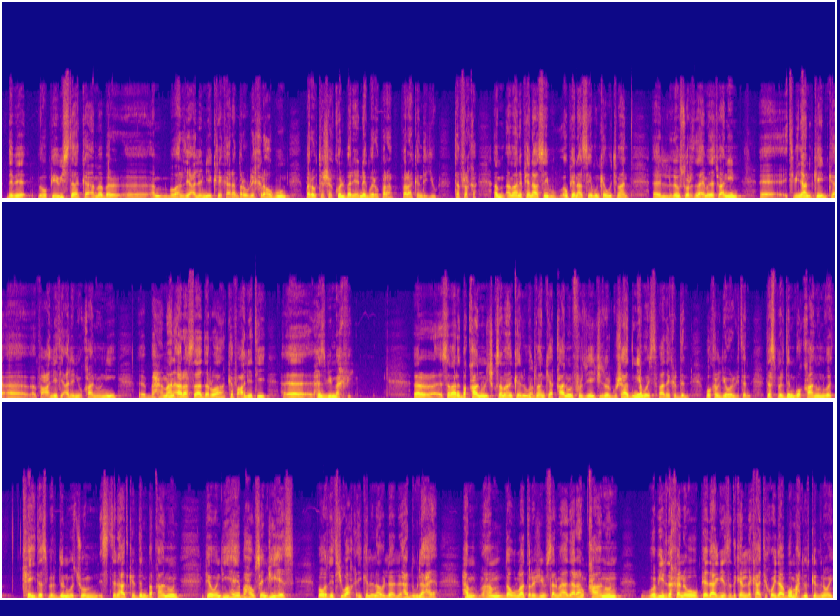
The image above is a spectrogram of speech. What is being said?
دەبێت و پێویستە کە ئەمە ئەم بەوارزی عەلەنیە کرێکاران بەرەو ڕێکخراو بوون بەرەو تەشەکل بەرێ نەک بەرەو پراکەندگی و تەفرەقە ئەم ئەمانە پێناسی ئەو پێناسێ بوون کە وتمان لەو سۆرتدا ئێمە دەتوانین ئیتمینان بکەین کە فعالیەتی عەلەنی و قانونی بە هەمان ئاراستە دەڕوا کە فعالیەتی حزبی مەخفی سەبارەت بە قانونیش قسەمان کرد وتمان کە قانون فرزیەکی زۆر گوشاد نییە بۆ استفادەکردن بۆ کەڵگە وەرگتن دەستبردن بۆ قانون وە کەی دەستبردن و چۆم استنادکردن بە قانون پەیوەندی هەیە بە هاوسەنگی هێز بە وەزێتی واقعی کە لە ناو لە هەردوو لا هەیە هەم هەم دەوڵەت ڕژیم سەرمایهداران قانون وەبیر دەخەنەوە و پێداگیرسە دەکەن لە کاتی خۆیدا بۆ محدودکردنەوەی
